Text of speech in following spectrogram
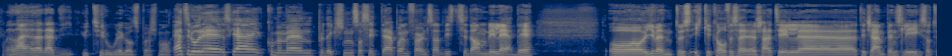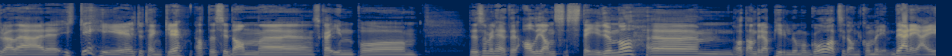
Nei, det er et utrolig godt spørsmål. Jeg tror Skal jeg komme med en prediction, så sitter jeg på en følelse at hvis Zidane blir ledig og Juventus ikke kvalifiserer seg til, uh, til, Champions League, så tror jeg det er uh, ikke helt utenkelig at Zidane uh, skal inn på um, det som vel heter Allianz Stadium nå. og at Andrea Pirlo må gå, og at Zidane kommer inn. Det er det jeg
